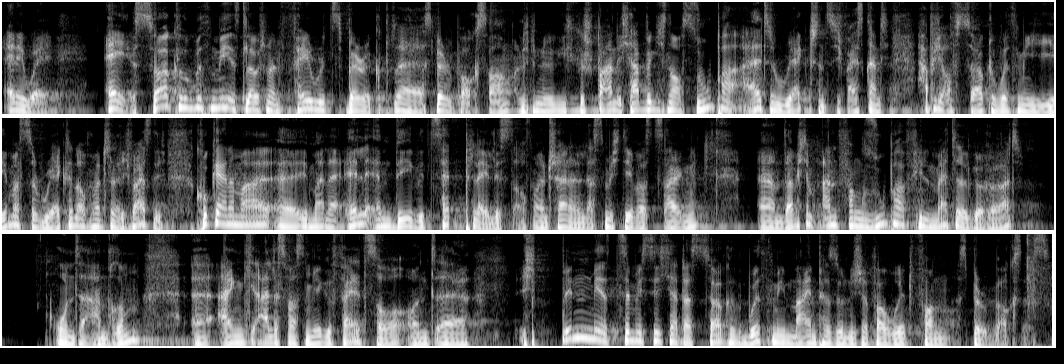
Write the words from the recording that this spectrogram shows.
Anyway, ey, Circle With Me ist, glaube ich, mein favorite Spirit, äh, Spirit Box Song und ich bin wirklich gespannt. Ich habe wirklich noch super alte Reactions. Ich weiß gar nicht, habe ich auf Circle With Me jemals reacted auf meinem Channel? Ich weiß nicht. Guck gerne mal äh, in meiner LMDWZ Playlist auf meinem Channel. Lass mich dir was zeigen. Ähm, da habe ich am Anfang super viel Metal gehört. Unter anderem äh, eigentlich alles, was mir gefällt so. Und äh, ich bin mir ziemlich sicher, dass Circle With Me mein persönlicher Favorit von Spirit Box ist.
